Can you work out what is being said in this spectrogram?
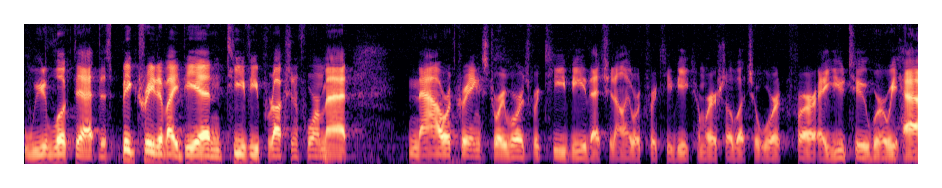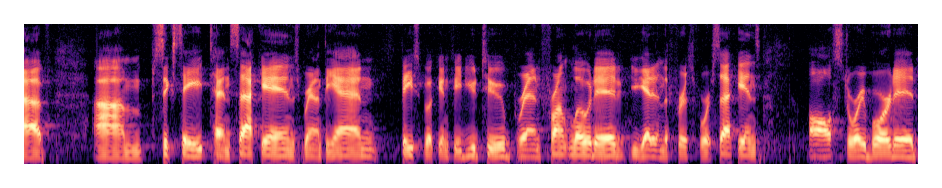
we looked at this big creative idea in TV production format. Now we're creating storyboards for TV that should not only work for a TV commercial, but should work for a YouTube where we have um, six to eight, ten seconds, brand at the end, Facebook and feed YouTube, brand front loaded, you get it in the first four seconds, all storyboarded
